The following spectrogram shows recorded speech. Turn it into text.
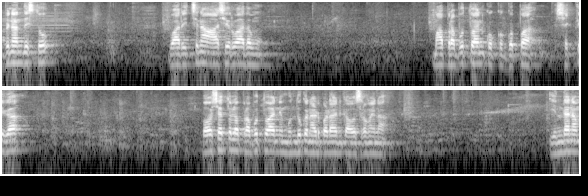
అభినందిస్తూ వారిచ్చిన ఆశీర్వాదం మా ప్రభుత్వానికి ఒక గొప్ప శక్తిగా భవిష్యత్తులో ప్రభుత్వాన్ని ముందుకు నడపడానికి అవసరమైన ఇంధనం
